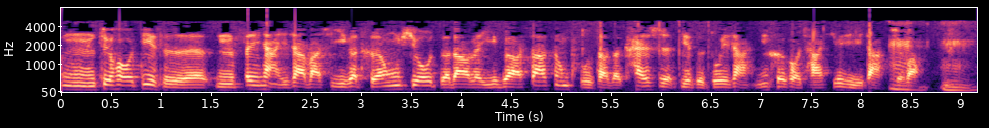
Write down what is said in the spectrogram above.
嗯，最后弟子嗯分享一下吧，是一个同修得到了一个沙僧菩萨的开示，弟子读一下，您喝口茶休息一下，是吧？嗯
